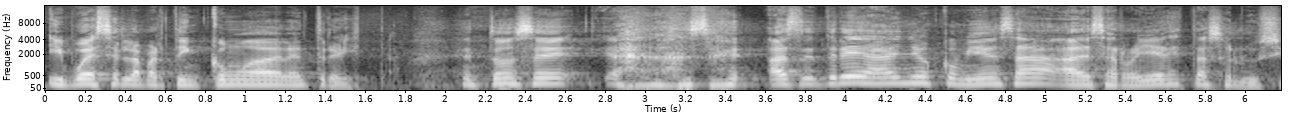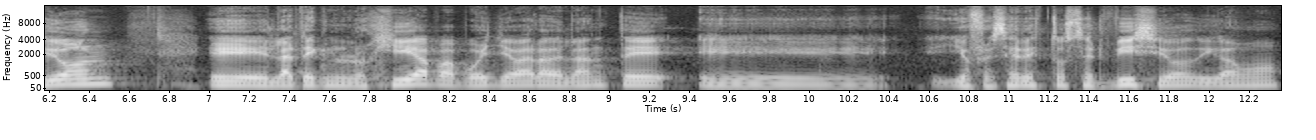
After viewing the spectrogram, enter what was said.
y puede ser la parte incómoda de la entrevista, entonces, hace, tres años comienza a desarrollar esta solución, eh, la tecnología para poder llevar adelante eh, y ofrecer estos servicios, digamos,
